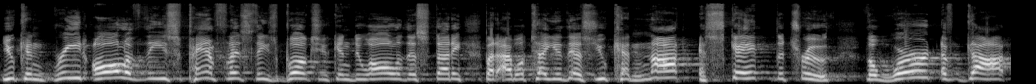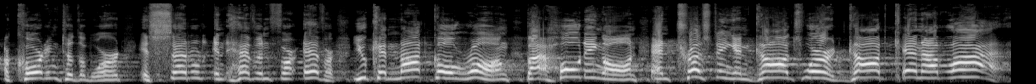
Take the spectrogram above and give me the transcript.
You can read all of these pamphlets, these books. You can do all of this study. But I will tell you this. You cannot escape the truth the word of God, according to the word, is settled in heaven forever. You cannot go wrong by holding on and trusting in God's word. God cannot lie.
